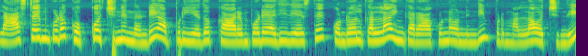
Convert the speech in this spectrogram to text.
లాస్ట్ టైం కూడా కుక్క వచ్చిందండి. అప్పుడు ఏదో కారం పొడి అది వేస్తే కొన్ని రోజులకల్లా ఇంకా రాకుండా ఉండింది. ఇప్పుడు మళ్ళా వచ్చింది.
